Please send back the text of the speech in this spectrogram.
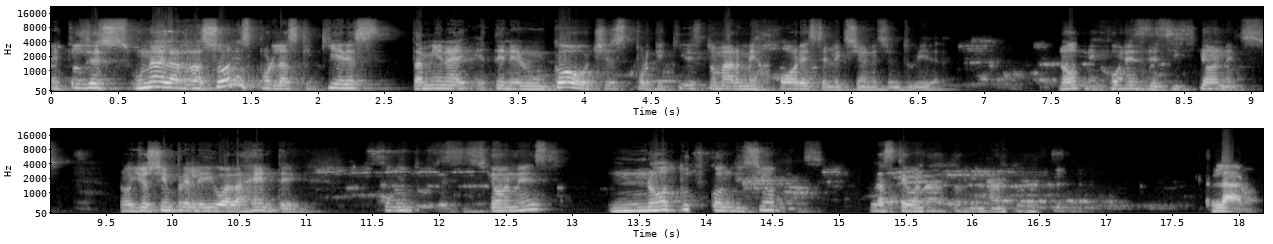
Entonces, una de las razones por las que quieres también tener un coach es porque quieres tomar mejores elecciones en tu vida, ¿no? Mejores decisiones. ¿no? Yo siempre le digo a la gente, son tus decisiones, no tus condiciones, las que van a determinar tu destino. Claro.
